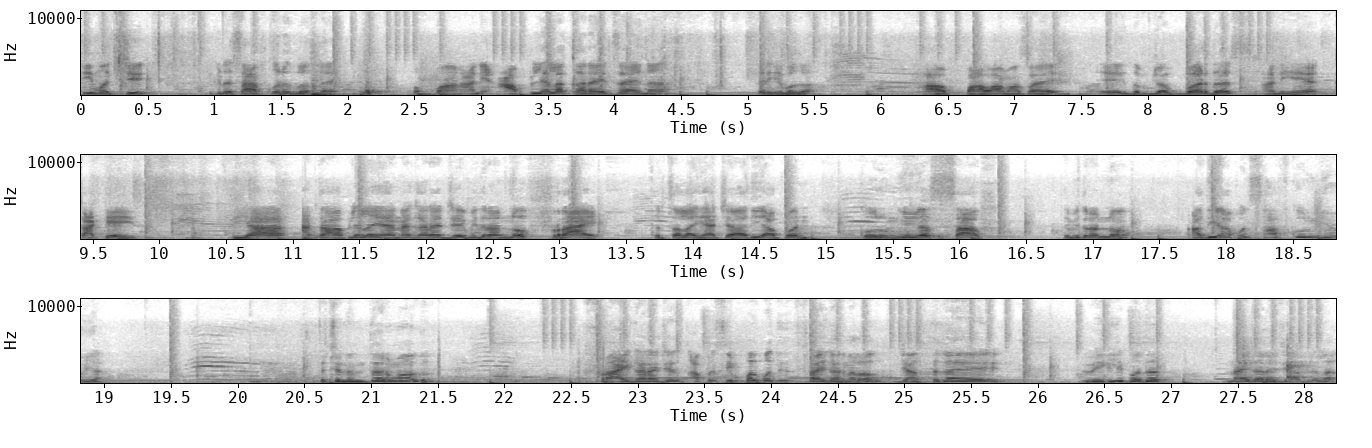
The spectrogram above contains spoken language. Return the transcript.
ती मच्छी इकडे साफ करत बसलाय. पप्पा आणि आपल्याला करायचं आहे ना तर हे बघा हा पाला मासा आहे एकदम जबरदस्त आणि हे काटे आहेत. या ह्या आता आपल्याला यांना करायचे आहे मित्रांनो फ्राय. तर चला याच्या आधी आपण करून घेऊया साफ. तर मित्रांनो आधी आपण साफ करून घेऊया. त्याच्यानंतर मग फ्राय करायचे. आपण सिंपल पद्धतीत फ्राय करणार आहोत. जास्त काय वेगळी पद्धत नाही करायची आपल्याला.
